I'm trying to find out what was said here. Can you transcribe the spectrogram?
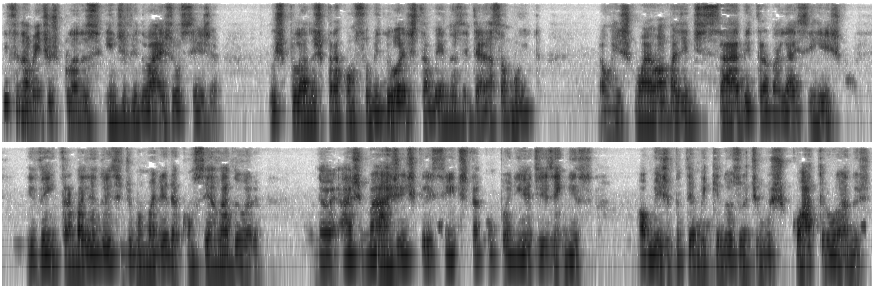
E, finalmente, os planos individuais, ou seja, os planos para consumidores também nos interessam muito. É um risco maior, mas a gente sabe trabalhar esse risco e vem trabalhando isso de uma maneira conservadora. As margens crescentes da companhia dizem isso ao mesmo tempo que nos últimos quatro anos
